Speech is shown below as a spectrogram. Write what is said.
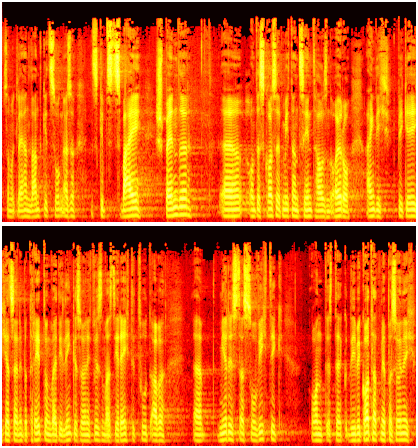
Das haben wir gleich an Land gezogen. Also es gibt zwei Spender äh, und das kostet mich dann 10.000 Euro. Eigentlich begehe ich jetzt eine Übertretung, weil die Linke soll nicht wissen, was die Rechte tut. Aber äh, mir ist das so wichtig, und der liebe Gott hat mir persönlich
